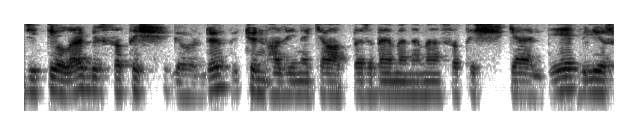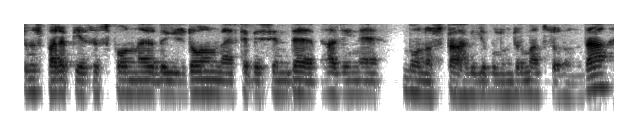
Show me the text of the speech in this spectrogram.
ciddi olarak bir satış gördü. Bütün hazine kağıtları da hemen hemen satış geldi. Biliyorsunuz para piyasası fonları da %10 mertebesinde hazine bonus tahvili bulundurmak zorunda.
